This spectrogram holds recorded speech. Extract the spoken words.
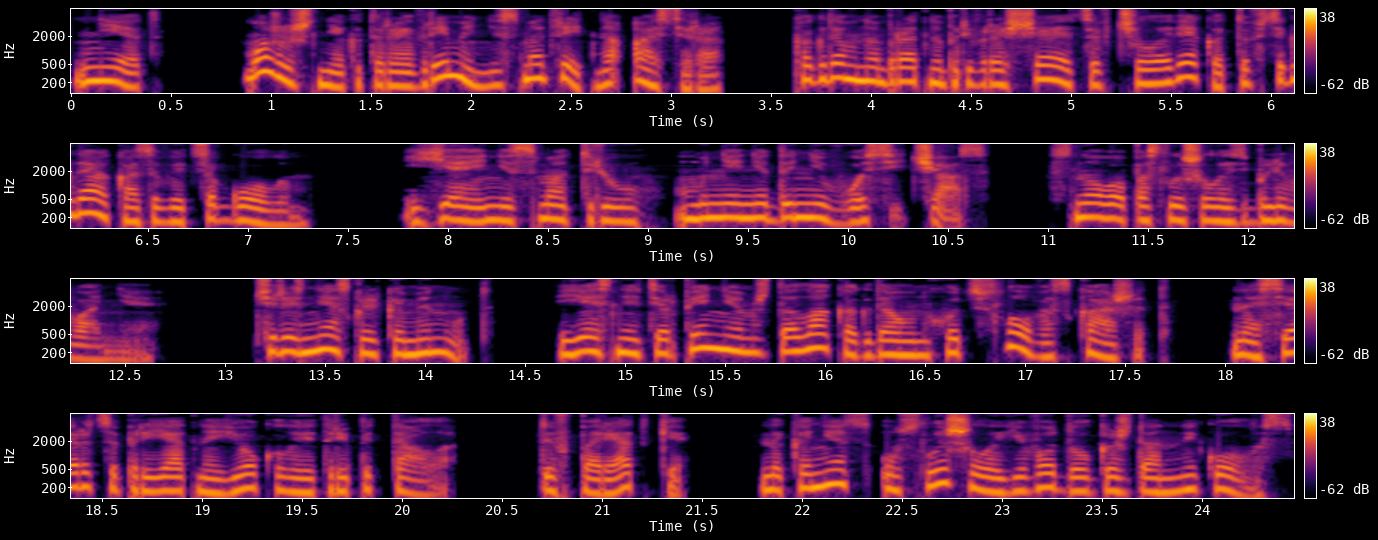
«Нет. Можешь некоторое время не смотреть на Асера. Когда он обратно превращается в человека, то всегда оказывается голым. «Я и не смотрю, мне не до него сейчас», — снова послышалось блевание. Через несколько минут я с нетерпением ждала, когда он хоть слово скажет. На сердце приятно ёкало и трепетало. «Ты в порядке?» Наконец услышала его долгожданный голос.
